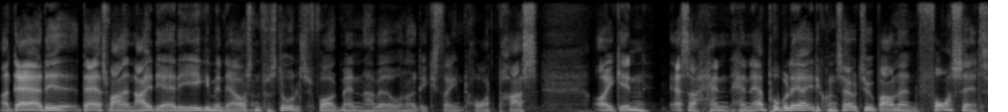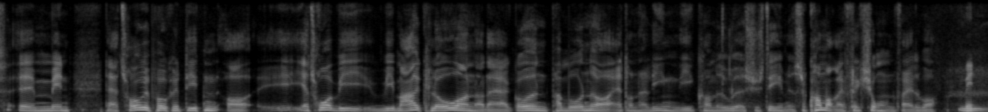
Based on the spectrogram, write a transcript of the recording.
og der, er det, der er svaret nej, det er det ikke, men der er også en forståelse for, at manden har været under et ekstremt hårdt pres. Og igen, altså, han, han er populær i det konservative bagland fortsat, øh, men der er trukket på kreditten, og øh, jeg tror, vi, vi er meget klogere, når der er gået en par måneder, og adrenalinen lige er kommet ud af systemet. Så kommer refleksionen for alvor. Men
